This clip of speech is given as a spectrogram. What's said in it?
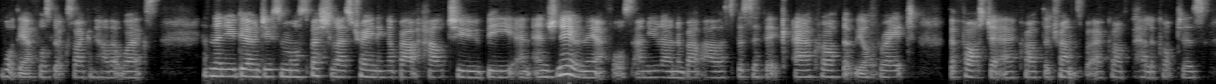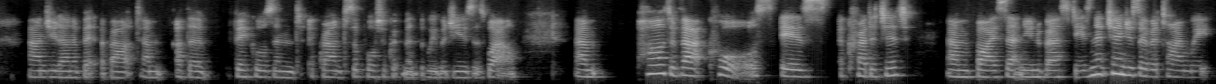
what the Air Force looks like and how that works. And then you go and do some more specialized training about how to be an engineer in the Air Force, and you learn about our specific aircraft that we operate, the fast jet aircraft, the transport aircraft, the helicopters, and you learn a bit about um, other vehicles and ground support equipment that we would use as well. Um, part of that course is accredited um, by certain universities and it changes over time. We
